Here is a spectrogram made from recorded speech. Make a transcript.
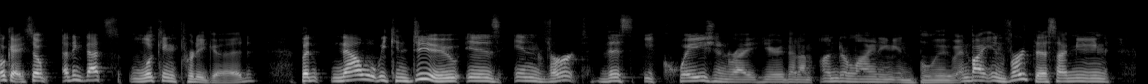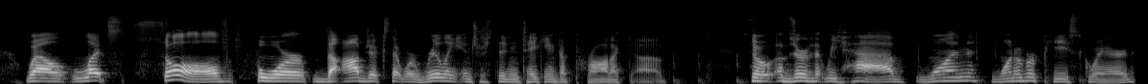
Okay, so I think that's looking pretty good. But now what we can do is invert this equation right here that I'm underlining in blue. And by invert this, I mean well, let's solve for the objects that we're really interested in taking the product of. So observe that we have 1, 1 over p squared,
